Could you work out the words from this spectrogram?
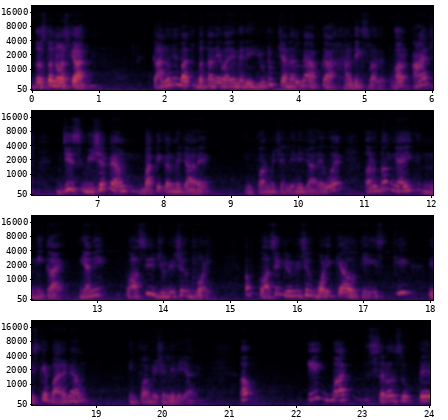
दोस्तों, नमस्कार। कानूनी बात बताने वाले मेरे YouTube चैनल में आपका हार्दिक स्वागत। और आज जिस विषय पे हम बातें करने जा रहे हैं इंफॉर्मेशन लेने जा रहे हैं, वो है अर्ध न्यायिक निकाय, यानी क्वासी जुडिशियल बॉडी अब क्वासी जुडिशियल बॉडी क्या होती है, इसकी, इसके बारे में हम इंफॉर्मेशन लेने जा रहे हैं। अब एक बात सरल रूप पे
